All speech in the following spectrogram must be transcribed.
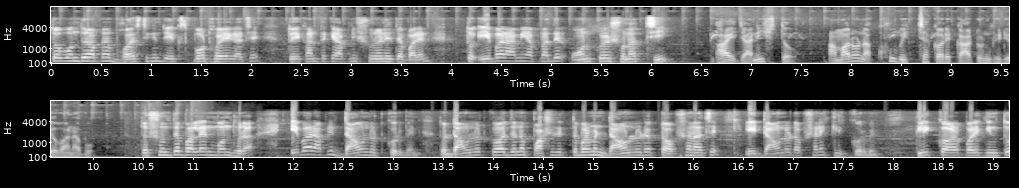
তো বন্ধুরা আপনার ভয়েসটি কিন্তু এক্সপোর্ট হয়ে গেছে। তো এখান থেকে আপনি শুনে নিতে পারেন। তো এবার আমি আপনাদের অন করে শোনাচ্ছি। ভাই, জানিস তো, আমারও না খুব ইচ্ছা করে কার্টুন ভিডিও বানাবো। তো শুনতে পারলেন বন্ধুরা, এবার আপনি ডাউনলোড করবেন। তো ডাউনলোড করার জন্য পাশে দেখতে পারবেন ডাউনলোড একটা অপশান আছে, এই ডাউনলোড অপশানে ক্লিক করবেন। ক্লিক করার পরে কিন্তু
